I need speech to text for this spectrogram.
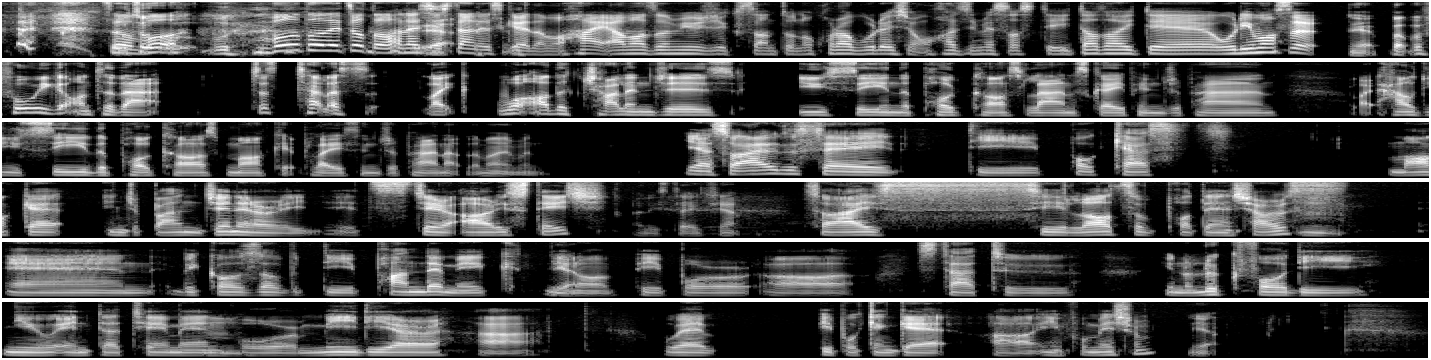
そうぼちょっと冒頭でちょっとお話ししたんですけれどもはい Amazon Music さんとのコラボレーションを始めさせていただいております Yeah, but before we get onto that, just tell us like what are the challenges you see in the podcast landscape in Japan? Like how do you see the podcast marketplace in Japan at the moment? Yeah, so I would say the podcast market in Japan generally it's still early stage. Early stage, yeah. So I see lots of potentials, and because of the pandemic, you Yeah. know, people uh, start to you know look for the new entertainment or media uh, where people can get uh, information. Yeah.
